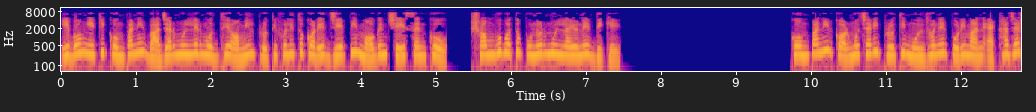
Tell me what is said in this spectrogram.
এবং এটি কোম্পানির বাজার মূল্যের মধ্যে অমিল প্রতিফলিত করে জেপি মগন চেস অ্যান্ড কো, সম্ভবত পুনর্মূল্যায়নের দিকে। কোম্পানির কর্মচারী প্রতি মূলধনের পরিমাণ এক হাজার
